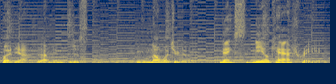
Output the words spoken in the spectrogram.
But yeah, I mean, just you know what you're doing. Thanks, Neocash Radio.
